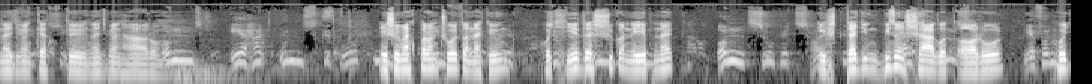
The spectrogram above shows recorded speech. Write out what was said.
42, 43. És ő megparancsolta nekünk, hogy hirdessük a népnek, és tegyünk bizonyságot arról, hogy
